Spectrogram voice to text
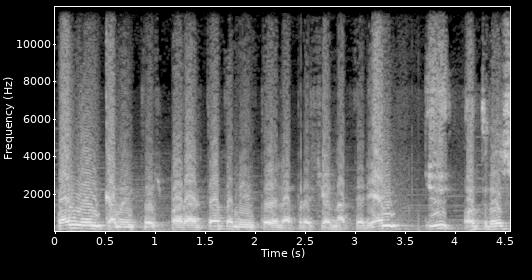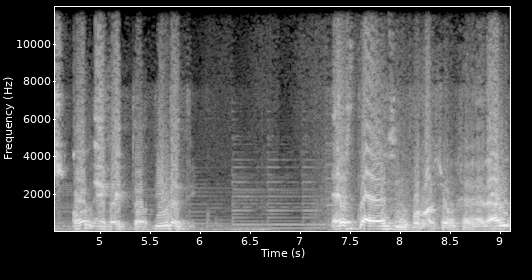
con medicamentos para el tratamiento de la presión arterial y otros con efecto diurético. Esta es información general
